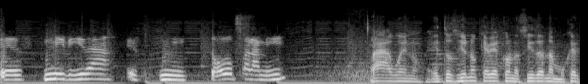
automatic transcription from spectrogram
Es mi vida, es todo para mí. Ah, bueno, entonces yo nunca había conocido a una mujer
